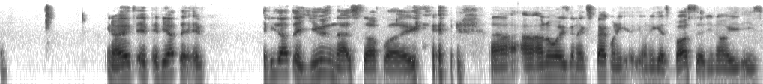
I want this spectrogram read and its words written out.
you know if if, if you have to if if he's out there using that stuff, like uh, I, don't know what he's gonna expect when he when he gets busted. You know, he, he's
